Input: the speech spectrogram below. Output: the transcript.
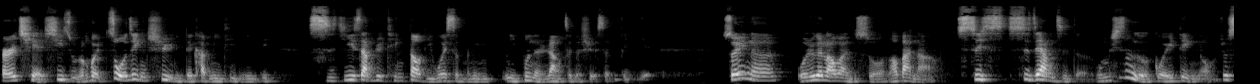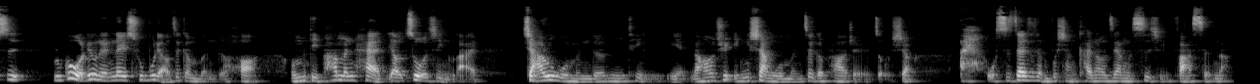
而且系主任会坐进去你的 committee meeting，实际上去听到底为什么你你不能让这个学生毕业。所以呢，我就跟老板说：“老板啊，是是这样子的，我们现在有个规定哦，就是如果我六年内出不了这个门的话，我们 department head 要坐进来，加入我们的 meeting 里面，然后去影响我们这个 project 的走向。哎呀，我实在是很不想看到这样的事情发生啊！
